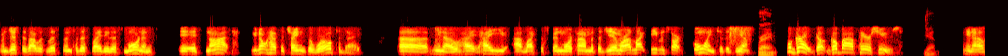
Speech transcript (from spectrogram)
And just as I was listening to this lady this morning, it, it's not, you don't have to change the world today. Uh, you know, hey, hey, you, I'd like to spend more time at the gym, or I'd like to even start going to the gym. Right. Well, great. Go go buy a pair of shoes. Yeah. You know,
